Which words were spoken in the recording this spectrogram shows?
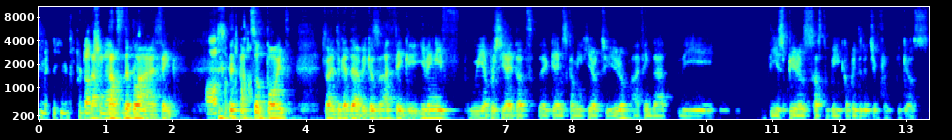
make a huge production. That, that's the plan, I think. Awesome. At some point, trying to get there because I think even if we appreciate that the games coming here to Europe. I think that the the experience has to be completely different because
